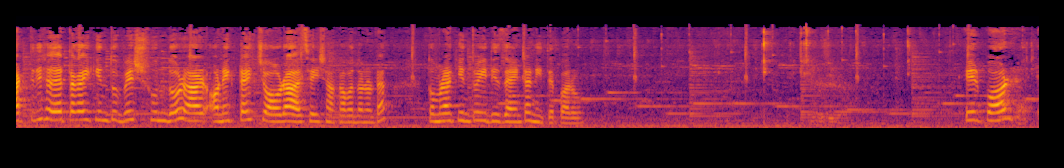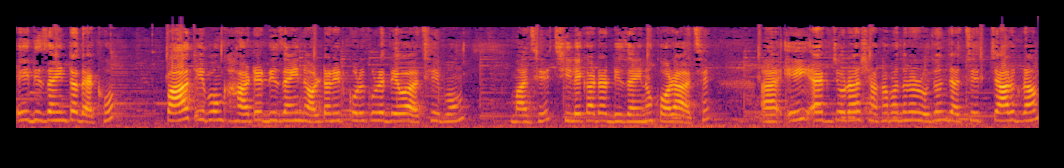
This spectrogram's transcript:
আটত্রিশ হাজার টাকায় কিন্তু বেশ সুন্দর আর অনেকটাই চওড়া আছে এই শাঁখা বাঁধানোটা। তোমরা কিন্তু এই ডিজাইনটা নিতে পারো। এরপর এই ডিজাইনটা দেখো। পাত এবং হার্টের ডিজাইন অল্টারনেট করে করে দেওয়া আছে এবং মাঝে ছিলে কাটার ডিজাইনও করা আছে। এই এক জোড়া শাখা বাঁধানোর ওজন যাচ্ছে চার গ্রাম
